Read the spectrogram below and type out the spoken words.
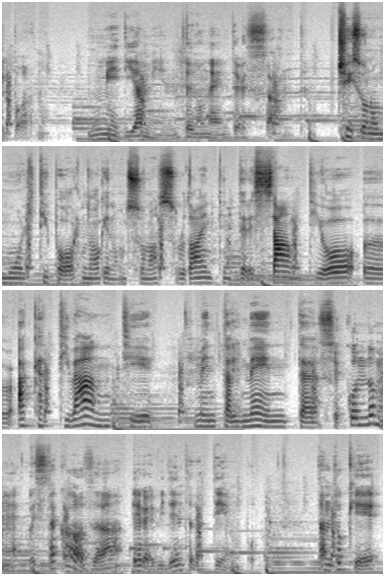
il porno mediamente non è interessante. Ci sono molti porno che non sono assolutamente interessanti o eh, accattivanti mentalmente. Secondo me questa cosa era evidente da tempo, tanto che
